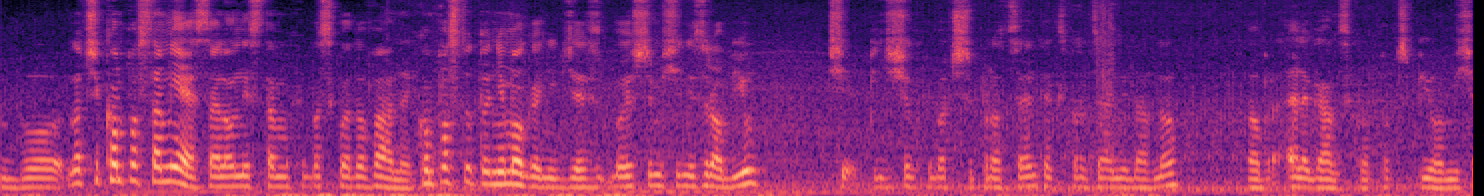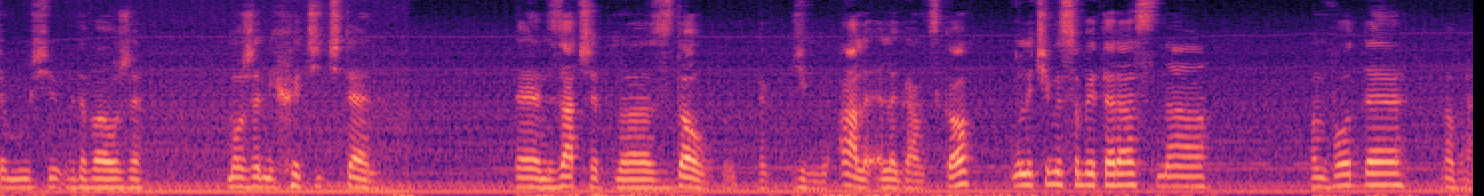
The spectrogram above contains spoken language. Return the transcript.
Bo, znaczy kompost tam jest, ale on jest tam chyba składowany. Kompostu to nie mogę nigdzie, bo jeszcze mi się nie zrobił. Sie- 50 chyba 3%, jak sprawdzałem niedawno. Dobra, elegancko, podczepiło mi się, mi się wydawało, że może mi chycić ten, ten zaczep na z dołu, tak dziwnie, ale elegancko. Lecimy sobie teraz na, mam wodę, dobra,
